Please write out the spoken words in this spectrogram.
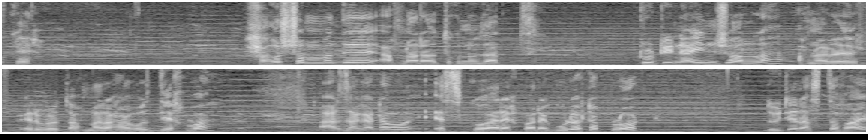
ওকে কাগজ সম্বন্ধে আপনারা হয়তো কোনো জাত ত্রুটি নাই ইনশাল্লাহ আপনারা এরপর তো আপনারা কাগজ দেখবা। আর জায়গাটাও স্কোয়ার একবারে গুলো একটা প্লট দুইটা রাস্তা পায়,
